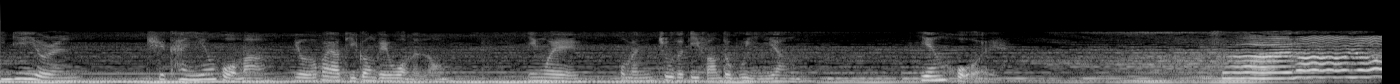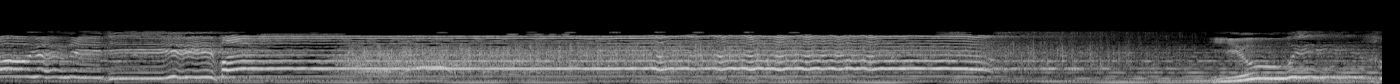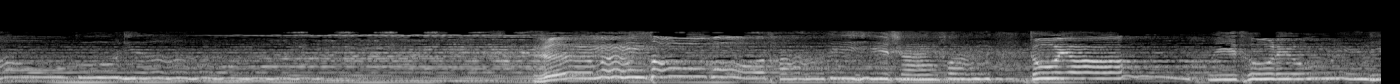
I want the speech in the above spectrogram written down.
今天有人去看烟火吗？有的话要提供给我们哦，因为我们住的地方都不一样。烟火哎。人们走过她的毡房，都要回头留恋的。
